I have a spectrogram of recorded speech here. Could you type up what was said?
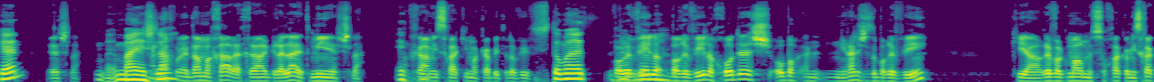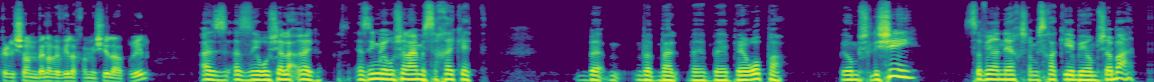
כן? יש לה. מה יש לה? אנחנו נדע מחר אחרי ההגרלה את מי יש לה. את אחרי? המשחק עם מכבי תל אביב. זאת אומרת... ברביעי, ו- ברביעי לחודש, או ב... נראה לי שזה ברביעי, כי הרבע גמר משוחק, המשחק הראשון בין הרביעי לחמישי לאפריל. אז, אז ירושלים, רגע, אז- אז אם ירושלים משחקת ב, ב, ב, ב, ב, באירופה ביום שלישי, סביר להניח שהמשחק יהיה ביום שבת,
